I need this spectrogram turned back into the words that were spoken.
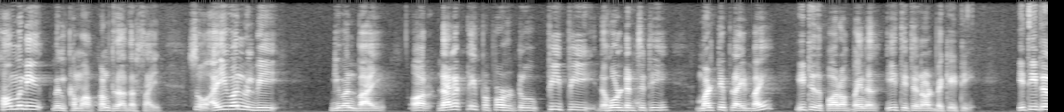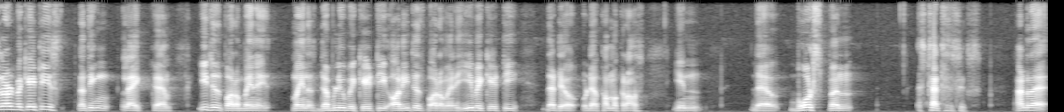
how many will come up come to the other side. So, I 1 will be given by or directly proportional to P p the hole density multiplied by e to the power of minus e theta naught by k t. E theta naught by k t is nothing like um, e to the power of minus, minus w by k t or e to the power of minus e by k t that you would have come across in the Boltzmann statistics. Under the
